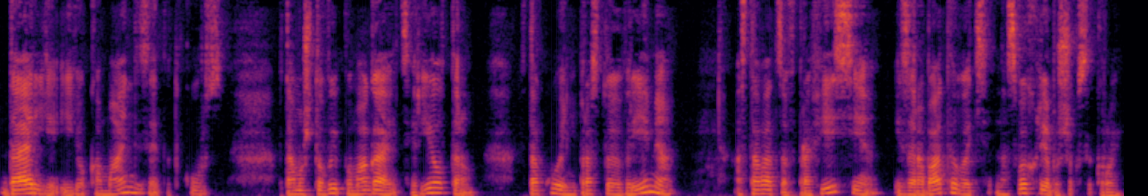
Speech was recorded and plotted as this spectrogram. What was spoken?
Дарье и ее команде за этот курс, потому что вы помогаете риэлторам в такое непростое время оставаться в профессии и зарабатывать на свой хлебушек с икрой.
